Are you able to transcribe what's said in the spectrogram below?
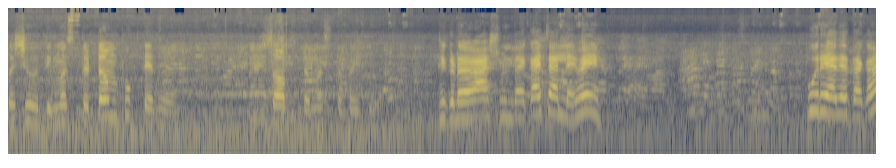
कशी होती मस्त. टम फुकत्यात हे सॉफ्ट मस्त पैकी. इकडं अश्विनताई काय चाललंय होय? पुऱ्या देता का?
